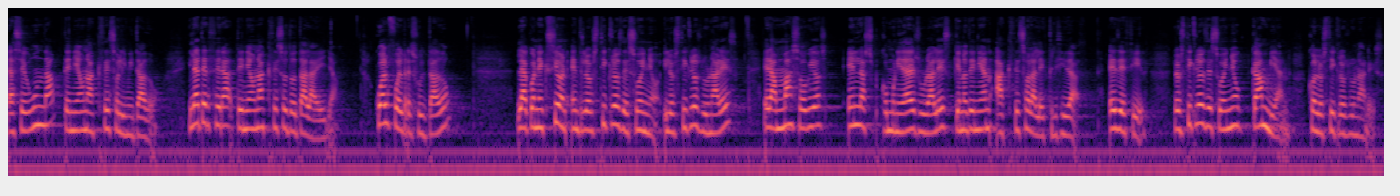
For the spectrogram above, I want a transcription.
la segunda tenía un acceso limitado y la tercera tenía un acceso total a ella. ¿Cuál fue el resultado? La conexión entre los ciclos de sueño y los ciclos lunares eran más obvios en las comunidades rurales que no tenían acceso a la electricidad. Es decir, los ciclos de sueño cambian con los ciclos lunares.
